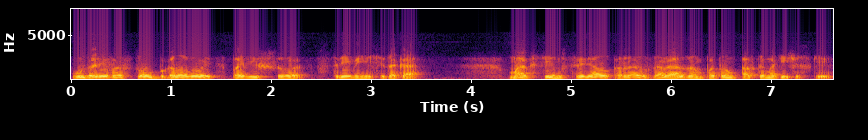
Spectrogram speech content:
ударив о столб головой повисшего в стремени седока. Максим стрелял раз за разом, потом автоматически.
